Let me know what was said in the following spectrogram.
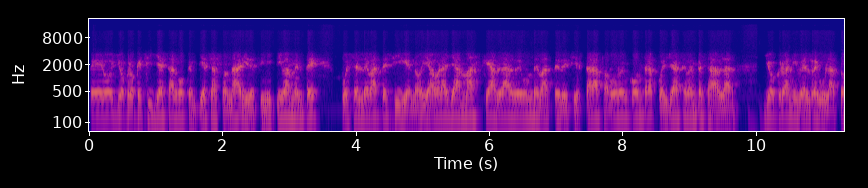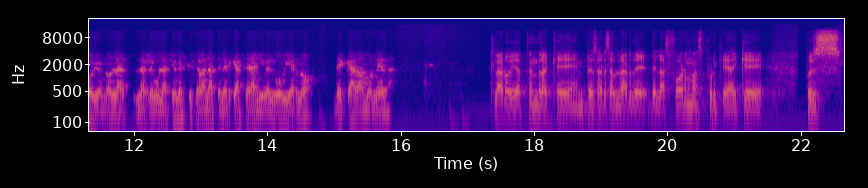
pero yo creo que sí ya es algo que empieza a sonar y definitivamente pues el debate sigue, ¿no? Y ahora ya más que hablar de un debate de si estar a favor o en contra, pues ya se va a empezar a hablar, yo creo, a nivel regulatorio, ¿no? Las, las regulaciones que se van a tener que hacer a nivel gobierno de cada moneda. Claro, ya tendrá que empezarse a hablar de, de las formas porque hay que, pues,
